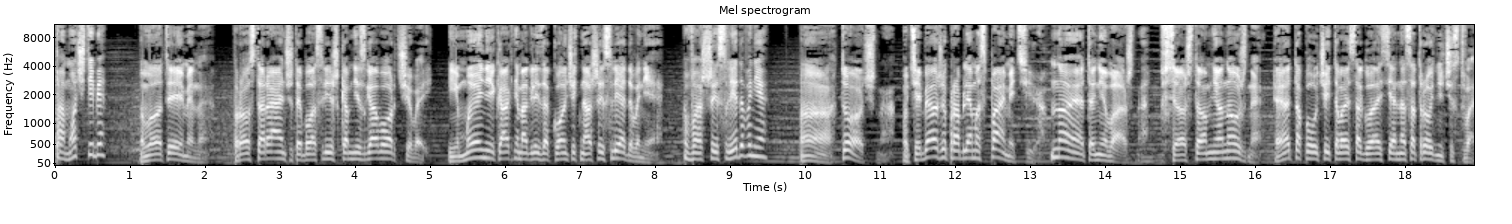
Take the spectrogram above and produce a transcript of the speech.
Помочь тебе? Вот именно. Просто раньше ты была слишком несговорчивой, и мы никак не могли закончить наше исследование». «Ваше исследование?» «А, точно. У тебя же проблемы с памятью, но это не важно. Все, что мне нужно, это получить твое согласие на сотрудничество.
